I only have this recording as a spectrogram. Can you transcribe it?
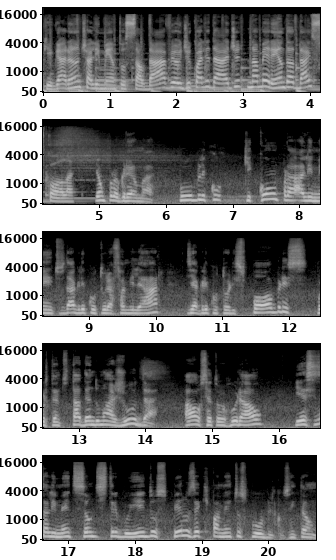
que garante alimento saudável e de qualidade na merenda da escola. É um programa público que compra alimentos da agricultura familiar, de agricultores pobres, portanto, está dando uma ajuda ao setor rural e esses alimentos são distribuídos pelos equipamentos públicos. Então,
